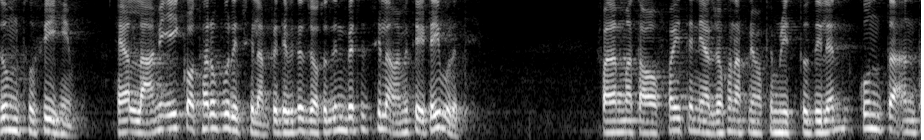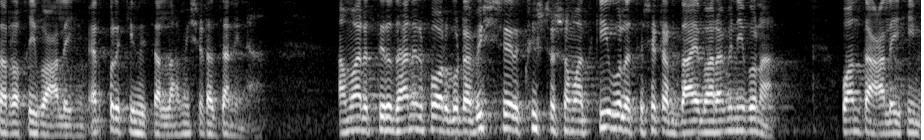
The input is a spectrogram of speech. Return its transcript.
দুম থুফিহিম হে আল্লাহ, আমি এই কথার উপরই ছিলাম, পৃথিবীতে যতদিন বেঁচে ছিলাম, আমি তো এটাই বলেছি। ফালাম্মা তাওয়াফাইতেনি, আর যখন আপনি আমাকে মৃত্যু দিলেন, কুন্তা আন্তার রকিবা আলাইহিম। এরপরে কি হয়েছে আল্লাহ, আমি সেটা জানি না। আমার তিরোধানের পর গোটা বিশ্বের খ্রিস্ট সমাজ কি বলেছে, সেটার দায়ভার আমি নিব না। ওয়ান্তা আলাইহিম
